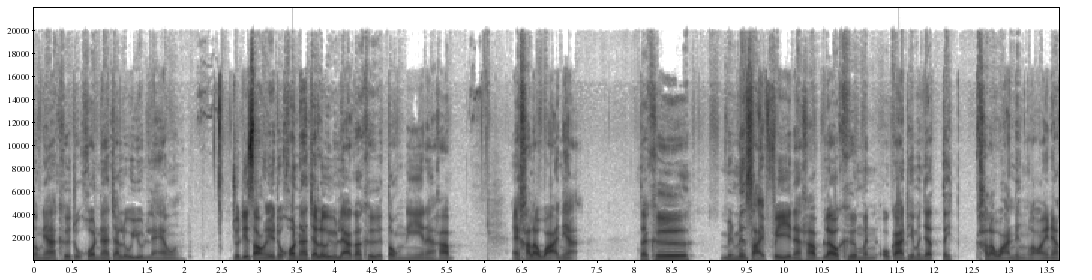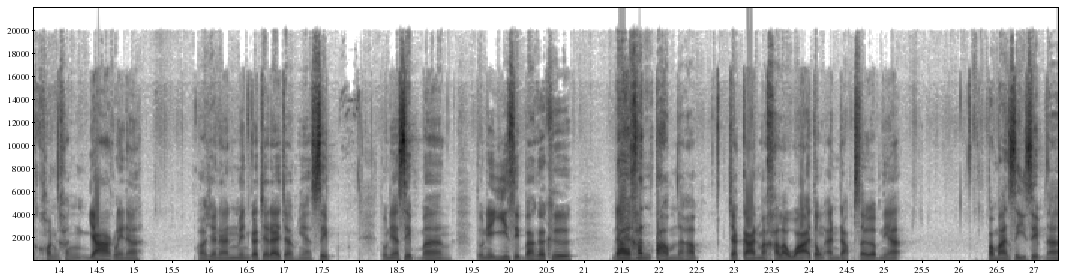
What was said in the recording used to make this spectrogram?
ตรงนี้คือทุกคนน่าจะรู้อยู่แล้ว จุดที่สองที่ทุกคนน่าจะรู้อยู่แล้วก็คือตรงนี้นะครับไอคาราวะเนี่ยแต่คือ มันเป็นสายฟรีนะครับ แล้วคือมันโอกาสที่มันจะติดคาราวะหนึ่งร้อยเนี่ยค่อนข้างยากเลยนะ เพราะฉะนั้นมันก็จะได้จากเนี้ยสิบตรงเนี้ยสิบบ้าง ตรงเนี้ยี่สิบบ้างก็คือ ได้ขั้นต่ำนะครับ จากการมาคาราวะตรงอันดับเซิร์ฟเนี้ยประมาณ40นะ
